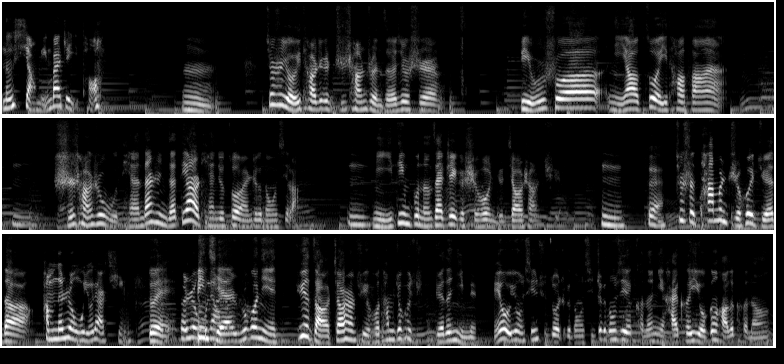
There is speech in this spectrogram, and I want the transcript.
能想明白这一套。嗯，就是有一条这个职场准则，就是比如说你要做一套方案，嗯，时长是五天，但是你在第二天就做完这个东西了。嗯，你一定不能在这个时候你就交上去。嗯，对，就是他们只会觉得他们的任务有点轻，对，并且如果你越早交上去以后，他们就会觉得你没没有用心去做这个东西。这个东西可能你还可以有更好的可能，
